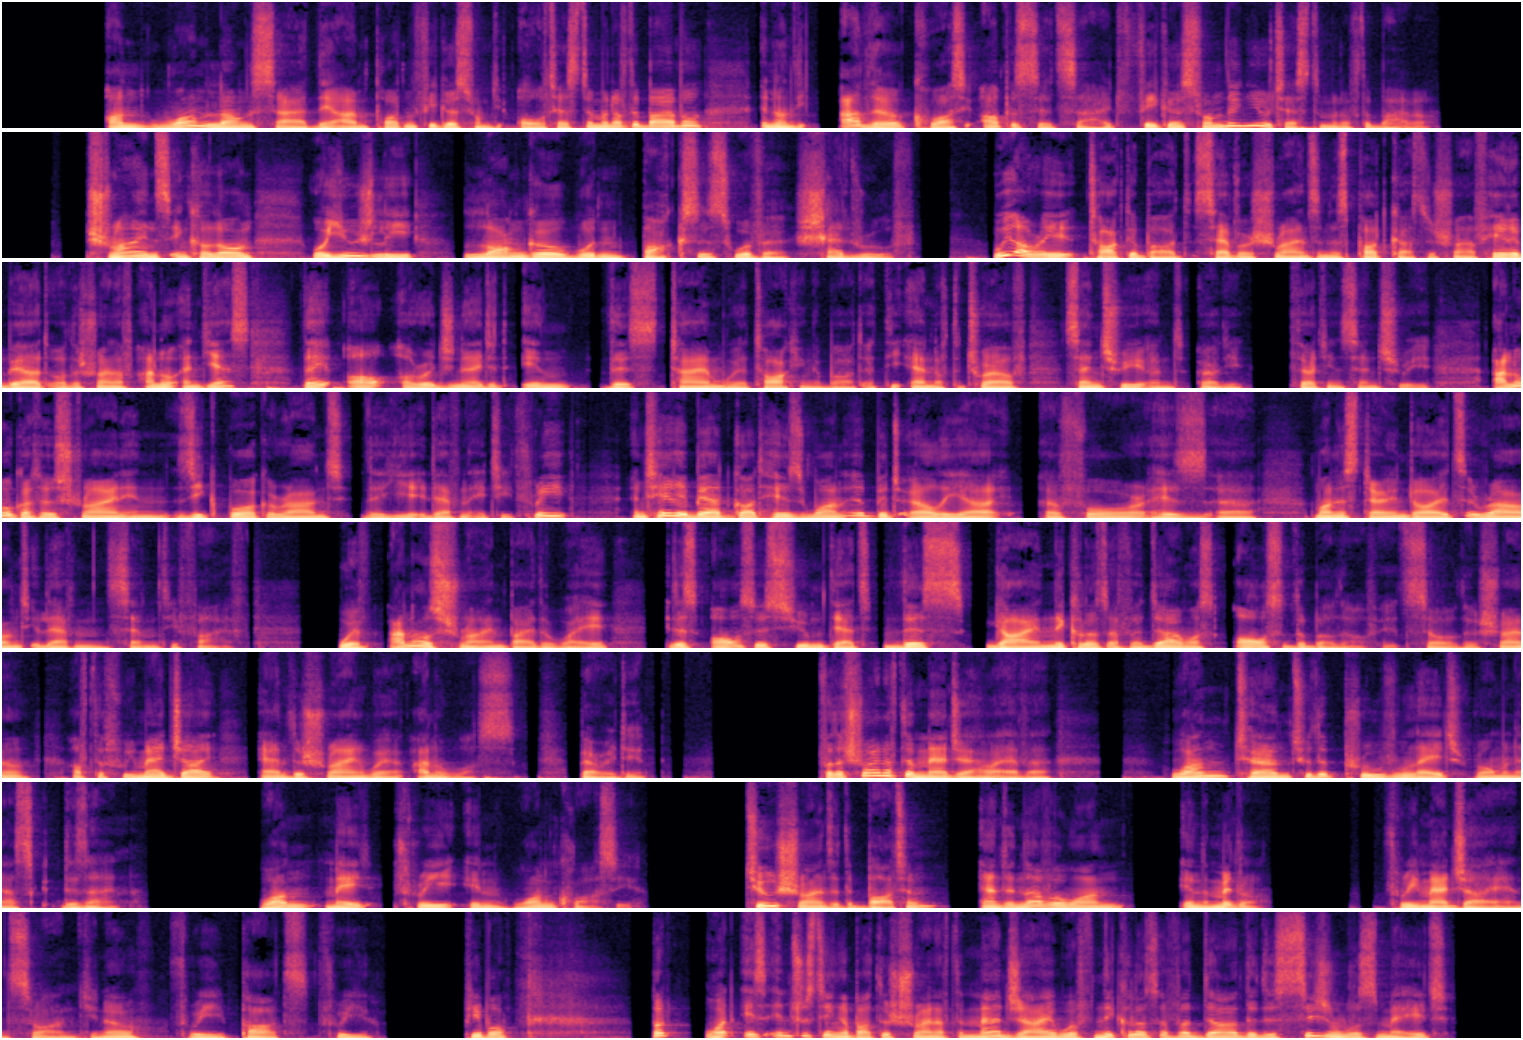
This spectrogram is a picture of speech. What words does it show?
On one long side, there are important figures from the Old Testament of the Bible, and on the other, quasi opposite side, figures from the New Testament of the Bible. Shrines in Cologne were usually longer wooden boxes with a shed roof. We already talked about several shrines in this podcast the Shrine of Heribert or the Shrine of Anno, and yes, they all originated in this time we're talking about at the end of the 12th century and early 13th century. Anno got his shrine in Siegburg around the year 1183, and Heribert got his one a bit earlier uh, for his uh, monastery in Deutz around 1175. With Anno's shrine, by the way, it is also assumed that this guy, Nicholas of Verdun, was also the builder of it. So the shrine of the three magi and the shrine where Anno was buried in. For the shrine of the magi, however, one turned to the proven late Romanesque design. One made three in one quasi, two shrines at the bottom, and another one in the middle. Three magi and so on, you know, three parts, three people. But what is interesting about the Shrine of the Magi with Nicholas of Verdun, the decision was made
